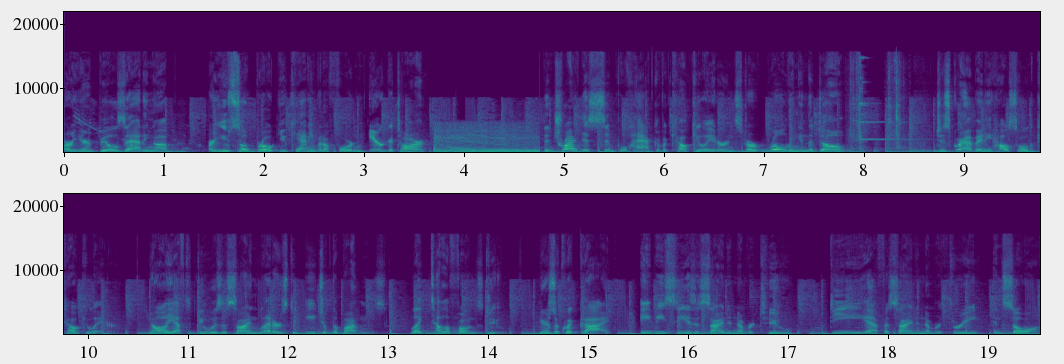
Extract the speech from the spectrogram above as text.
Are your bills adding up? Are you so broke you can't even afford an air guitar? Then try this simple hack of a calculator and start rolling in the dough. Just grab any household calculator. Now all you have to do is assign letters to each of the buttons, like telephones do. Here's a quick guide. ABC is assigned to number 2, DEF assigned to number 3, and so on.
